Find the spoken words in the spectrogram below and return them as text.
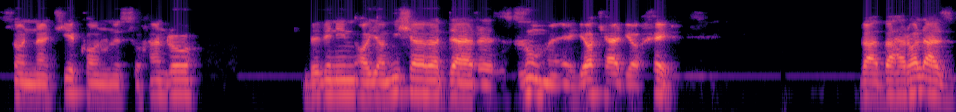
سنتی کانون سخن رو ببینیم آیا می شود در زوم یا کرد یا خیر. و به هر حال از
